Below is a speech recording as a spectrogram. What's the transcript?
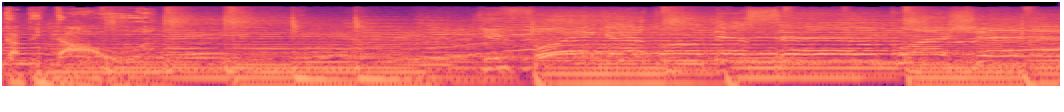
Capital. Que foi que aconteceu com a gente?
